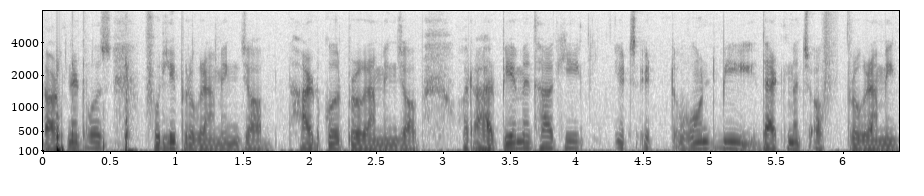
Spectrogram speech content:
dot net was fully programming job hard core programming job और आरपीए में था कि it's it won't be that much of programming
